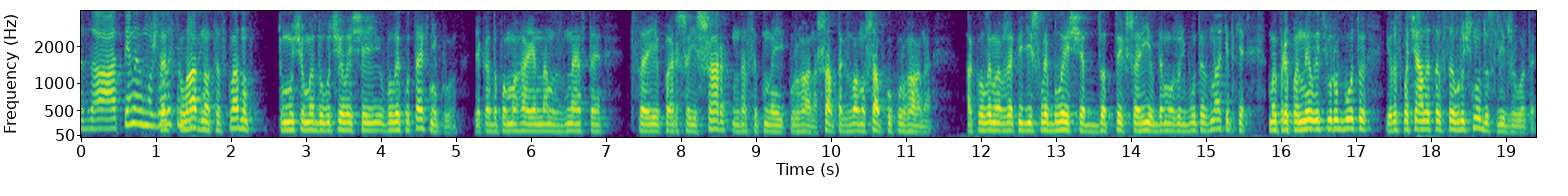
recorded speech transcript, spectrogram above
за тими Це складно, це складно, тому що ми долучили ще й велику техніку, яка допомагає нам знести цей перший шар насипний кургана, шап, так звану шапку кургана. А коли ми вже підійшли ближче до тих шарів, де можуть бути знахідки, ми припинили цю роботу і розпочали це все вручну досліджувати,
